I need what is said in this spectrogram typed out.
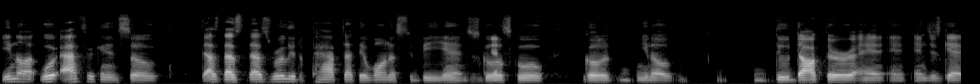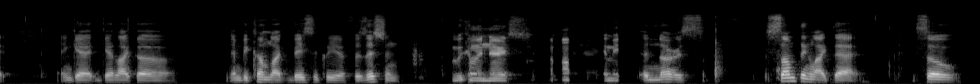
you know, we're African, so that's that's that's really the path that they want us to be in. Just go yeah. to school, go to you know, do doctor and, and and just get and get get like a and become like basically a physician. Become a nurse. A nurse, something like that. So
